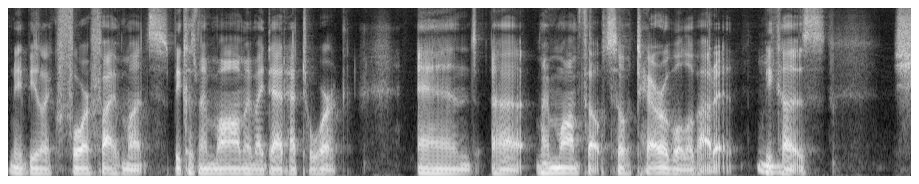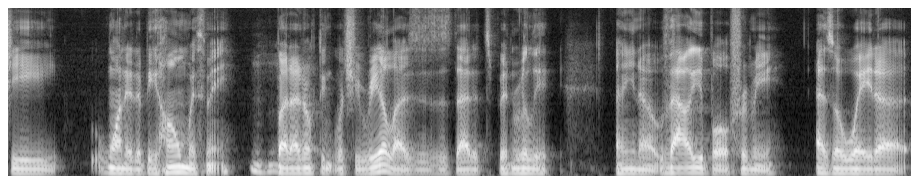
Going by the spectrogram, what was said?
maybe like four or five months, because my mom and my dad had to work, and uh, my mom felt so terrible about it because she wanted to be home with me. But I don't think what she realizes is that it's been really, uh, you know, valuable for me as a way to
